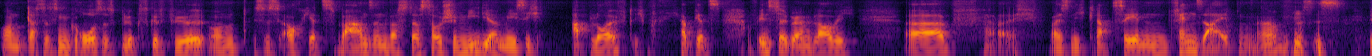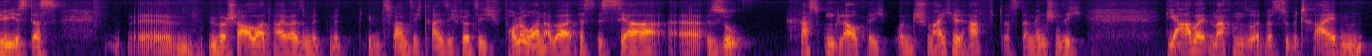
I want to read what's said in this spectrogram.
Und das ist ein großes Glücksgefühl und es ist auch jetzt Wahnsinn, was da Social Media mäßig abläuft. Ich, ich habe jetzt auf Instagram, glaube ich, äh, ich weiß nicht, knapp zehn Fanseiten. Ne? Das ist, wie ist das äh, überschaubar teilweise mit, mit eben 20, 30, 40 Followern, aber das ist ja äh, so krass unglaublich und schmeichelhaft, dass da Menschen sich die Arbeit machen, so etwas zu betreiben.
